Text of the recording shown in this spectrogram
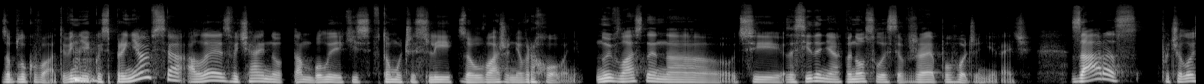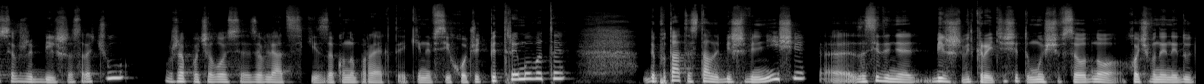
заблокувати. Він якось прийнявся, але звичайно там були якісь в тому числі зауваження враховані. Ну і власне на ці засідання виносилися вже погоджені речі. Зараз почалося вже більше срачу. Вже почалося з'являтися якісь законопроекти, які не всі хочуть підтримувати. Депутати стали більш вільніші, е, засідання більш відкритіші, тому що все одно, хоч вони не йдуть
